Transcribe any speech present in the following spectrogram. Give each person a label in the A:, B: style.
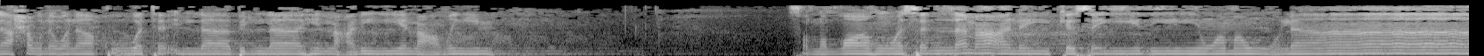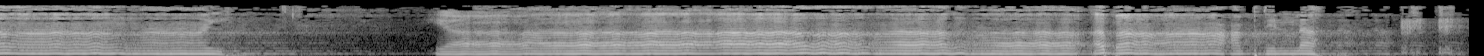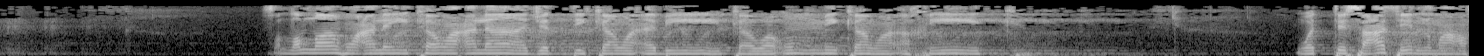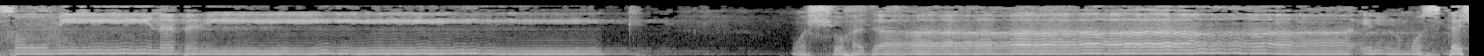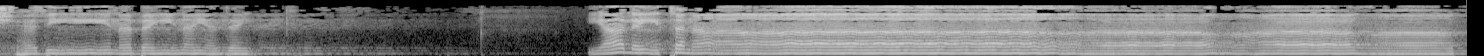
A: لا حول ولا قوة إلا بالله العلي العظيم. صلى الله وسلم عليك سيدي ومولاي. يا جدك وأبيك وأمك وأخيك والتسعة المعصومين بنيك والشهداء المستشهدين بين يديك يا ليتنا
